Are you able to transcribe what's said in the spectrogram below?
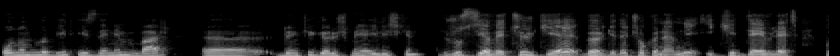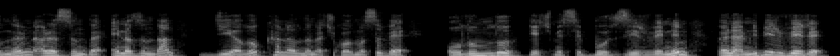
olumlu bir izlenim var e, dünkü görüşmeye ilişkin. Rusya ve Türkiye bölgede çok önemli iki devlet. Bunların arasında en azından diyalog kanalının açık olması ve olumlu geçmesi bu zirvenin önemli bir veri.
